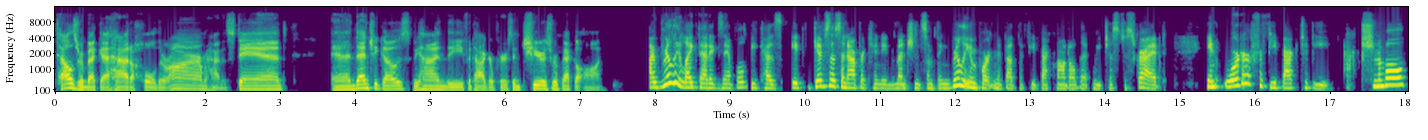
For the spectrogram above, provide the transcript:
tells Rebecca how to hold her arm, how to stand. And then she goes behind the photographers and cheers Rebecca on. I really like that example because it gives us an opportunity to mention something really important about the feedback model that we just described in order for feedback to be actionable,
